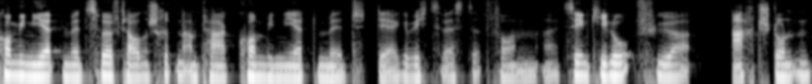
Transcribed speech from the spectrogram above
Kombiniert mit 12.000 Schritten am Tag, kombiniert mit der Gewichtsweste von äh, 10 Kilo für 8 Stunden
